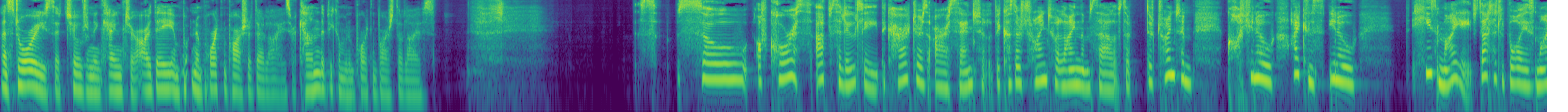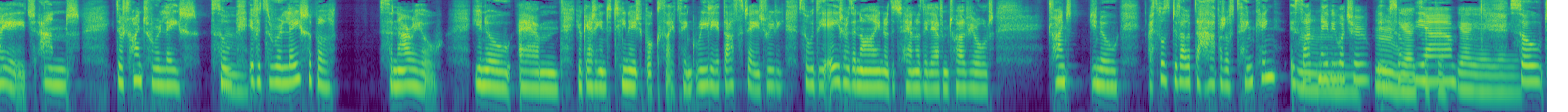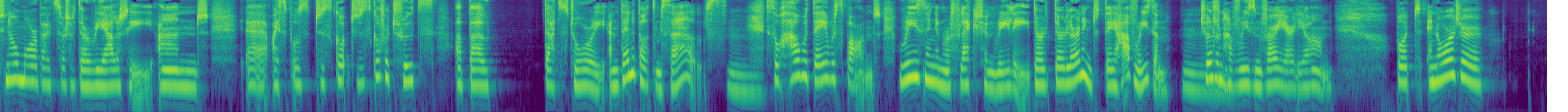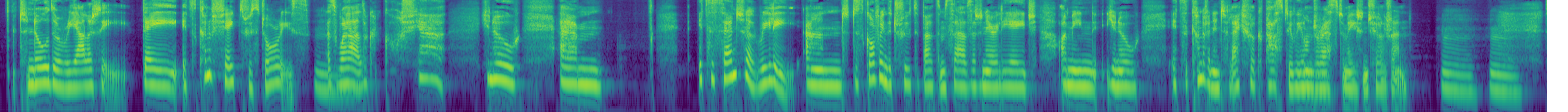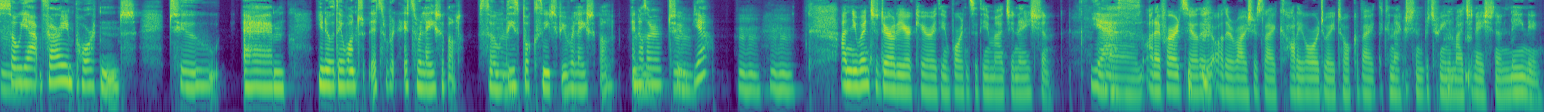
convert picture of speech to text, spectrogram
and stories that children encounter, are they an important part of their lives or can they become an important part of their lives? So, of course, absolutely. The characters are essential because they're trying to align themselves. They're, they're trying to, gosh, you know, I can, you know, he's my age. That little boy is my age and they're trying to relate. So mm. if it's a relatable scenario. You know, um, you're getting into teenage books, I think, really at that stage, really. So the eight or the nine or the 10 or the 11, 12 year old, trying to, you know, I suppose develop the habit of thinking. Is that mm. maybe what you're, mm, so, yeah, exactly. yeah. yeah. Yeah, yeah, yeah, So to know more about sort of their reality and, uh, I suppose to, to discover truths about that story and then about themselves. Mm. So how would they respond? Reasoning and reflection, really. They're, they're learning, to, they have reason. Mm. Children have reason very early on. But in order to know the reality, they, it's kind of shaped through stories mm. as well. They're going, gosh, yeah, you know, um, essential, really, and discovering the truth about themselves at an early age. I mean, you know, it's a kind of an intellectual capacity we mm. underestimate in children. Mm, mm, so yeah, very important to, um, you know, they want it's it's relatable. So mm. these books need to be relatable in mm-hmm. order to, yeah. Mm-hmm, mm-hmm. And you mentioned earlier, Ciara, the importance of the imagination. Yes. Um, and I've heard the other, other writers like Holly Ordway talk about the connection between imagination and meaning.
